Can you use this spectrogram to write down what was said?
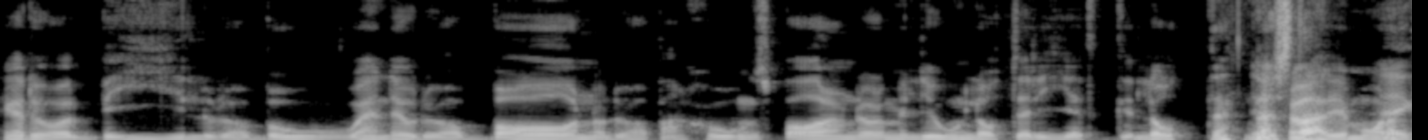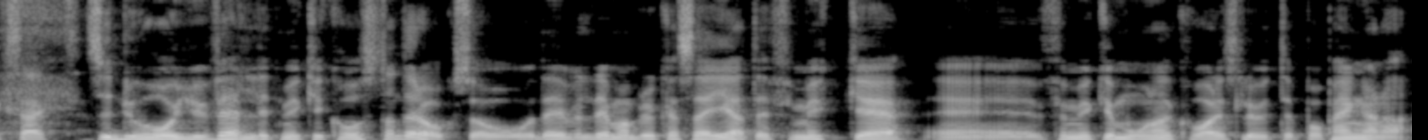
Du har bil och du har boende och du har barn och du har pensionssparande och miljonlotteriet, lotten varje månad. Exakt. Så du har ju väldigt mycket kostnader också och det är väl det man brukar säga att det är för mycket, eh, för mycket månad kvar i slutet på pengarna.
